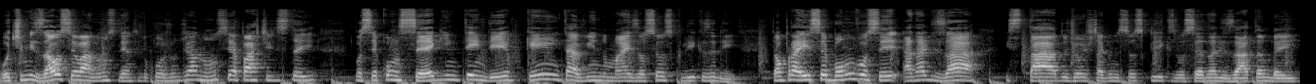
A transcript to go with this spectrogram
otimizar o seu anúncio dentro do conjunto de anúncios e a partir disso daí você consegue entender quem está vindo mais aos seus cliques ali. Então, para isso é bom você analisar estado de onde está vindo os seus cliques, você analisar também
